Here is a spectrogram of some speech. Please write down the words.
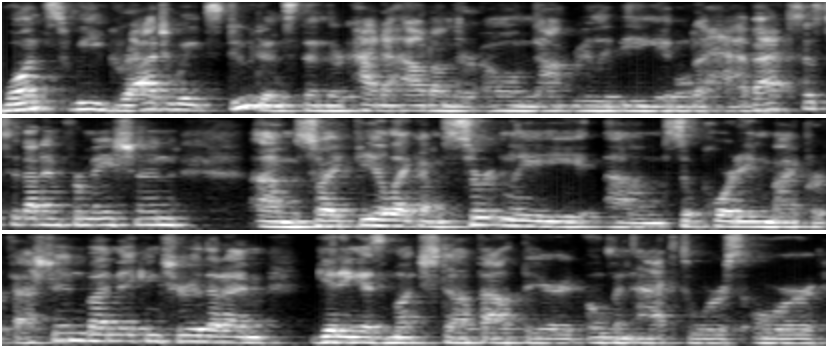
once we graduate students, then they're kind of out on their own, not really being able to have access to that information. Um, so I feel like I'm certainly um, supporting my profession by making sure that I'm getting as much stuff out there in open access or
